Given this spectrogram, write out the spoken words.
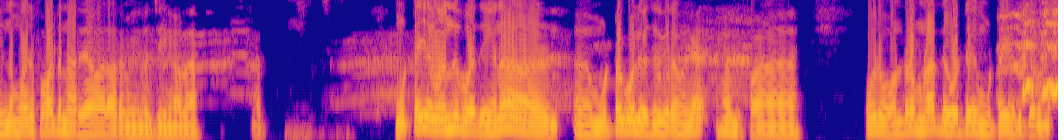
இந்த மாதிரி ஃபால்ட் நிறைய வர ஆரம்பிக்கும்னு வச்சுக்கோங்களேன். முட்டையை வந்து பார்த்தீங்கன்னா முட்டைக்கோழி வச்சிருக்கிறவங்க ஒரு ஒன்றரை மணி நேரத்துக்கு ஒரு time முட்டை எடுத்துடணும்.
